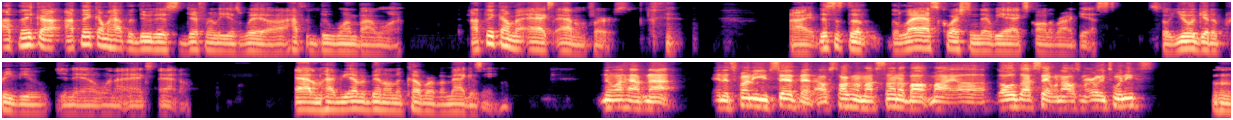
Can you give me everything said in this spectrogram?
I think I, I think I'm gonna have to do this differently as well. I have to do one by one. I think I'm gonna ask Adam first. all right, this is the the last question that we ask all of our guests. So you'll get a preview, Janelle, when I ask Adam. Adam, have you ever been on the cover of a magazine? No, I have not. And it's funny you said that. I was talking to my son about my uh, goals I set when I was in my early 20s. Mm-hmm.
